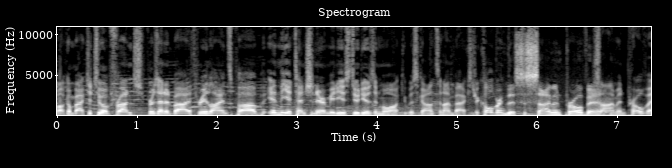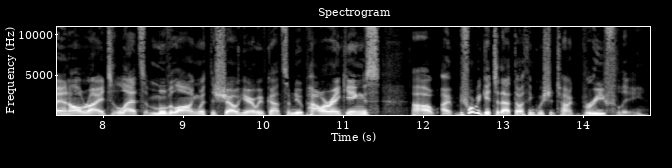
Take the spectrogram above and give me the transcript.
Welcome back to Two Up Front, presented by Three Lions Pub in the Attention Air Media Studios in Milwaukee, Wisconsin. I'm Baxter Colburn. This is Simon Provan. Simon Provan. All right, let's move along with the show here. We've got some new power rankings. Uh, I, before we get to that, though, I think we should talk briefly,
